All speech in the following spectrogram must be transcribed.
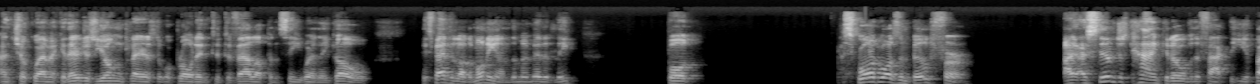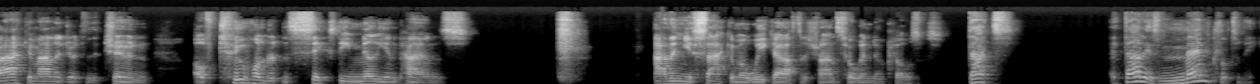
and Chukwuemeka, they're just young players that were brought in to develop and see where they go. They spent a lot of money on them, admittedly, but squad wasn't built for. I, I still just can't get over the fact that you back a manager to the tune of 260 million pounds and then you sack him a week after the transfer window closes. That's that is mental to me.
